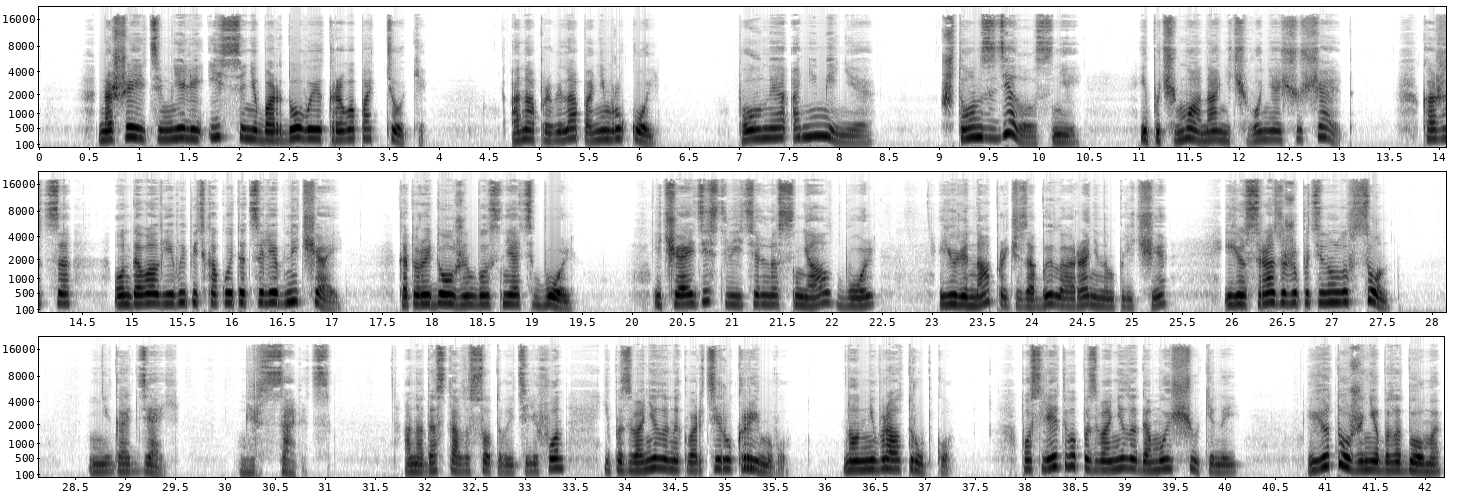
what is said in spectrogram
На шее темнели истине бордовые кровоподтеки. Она провела по ним рукой. Полное онемение. Что он сделал с ней? И почему она ничего не ощущает? Кажется, он давал ей выпить какой-то целебный чай, который должен был снять боль. И чай действительно снял боль. Юля напрочь забыла о раненом плече, ее сразу же потянуло в сон. Негодяй! Мерзавец! Она достала сотовый телефон и позвонила на квартиру Крымову, но он не брал трубку. После этого позвонила домой Щукиной. Ее тоже не было дома.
